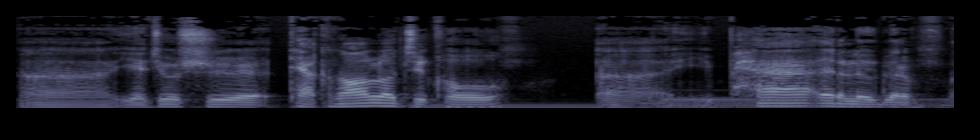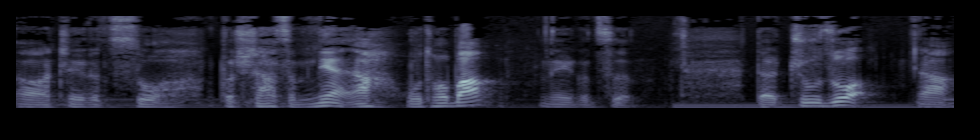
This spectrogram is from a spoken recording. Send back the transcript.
呃，也就是 technological 呃 p 啊这个词我不知道怎么念啊，乌托邦那个字的著作啊。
